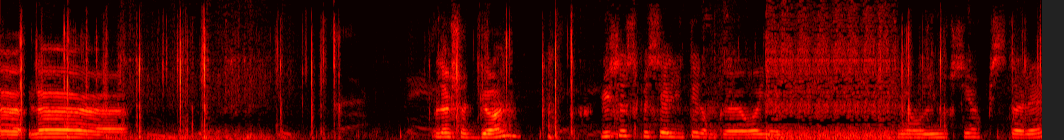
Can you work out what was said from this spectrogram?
euh, le... Le shotgun. Lui, sa spécialité, donc, euh, ouais, il a aussi un pistolet.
